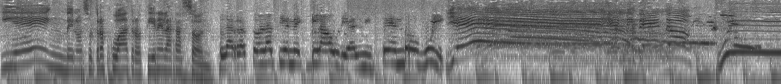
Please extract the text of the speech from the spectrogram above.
¿Quién de nosotros cuatro tiene la razón? La razón la tiene Claudia, el Nintendo Wii. ¡Yeah! ¡El Nintendo!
